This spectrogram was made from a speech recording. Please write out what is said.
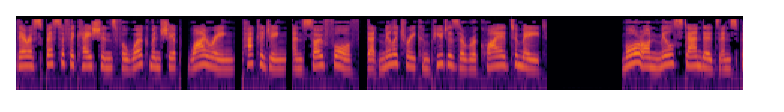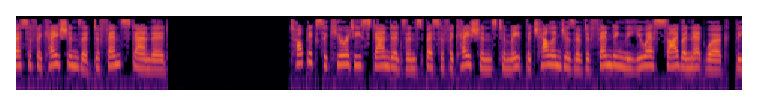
There are specifications for workmanship, wiring, packaging, and so forth, that military computers are required to meet. More on MIL standards and specifications at Defense Standard. Topic security standards and specifications To meet the challenges of defending the U.S. cyber network, the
